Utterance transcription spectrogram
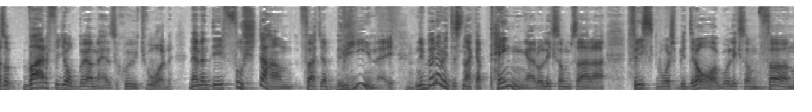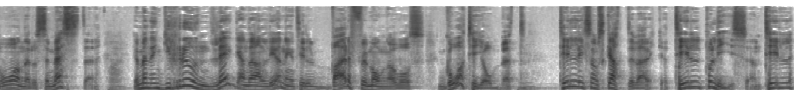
Alltså varför jobbar jag med hälso och sjukvård? Nej men det är i första hand för att jag bryr mig. Mm. Nu börjar vi inte snacka pengar och liksom så här friskvårdsbidrag och liksom mm. förmåner och semester. Mm. Ja men den grundläggande anledningen till varför många av oss går till jobbet. Mm. Till liksom Skatteverket, till polisen, till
